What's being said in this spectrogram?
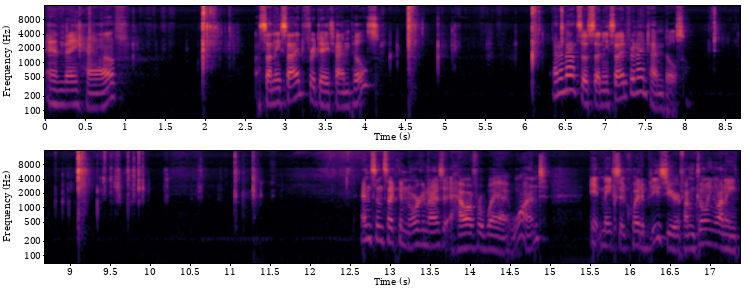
And they have a sunny side for daytime pills and a not so sunny side for nighttime pills. And since I can organize it however way I want, it makes it quite a bit easier if I'm going on a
